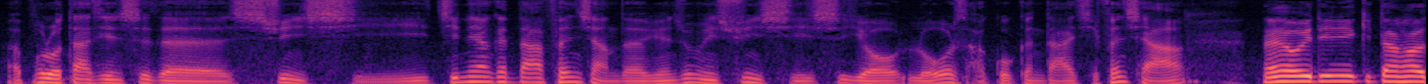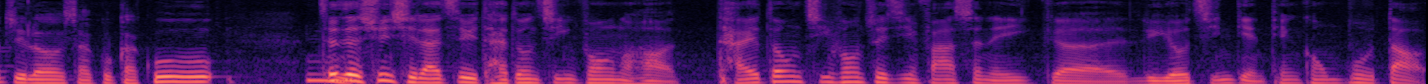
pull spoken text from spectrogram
呃部落大件事的讯息。今天要跟大家分享的原住民讯息是由罗尔萨姑跟大家一起分享。来，我一定给大家好几喽，萨古嘎姑。这个讯息来自于台东金峰的哈，台东金峰最近发生了一个旅游景点天空步道，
